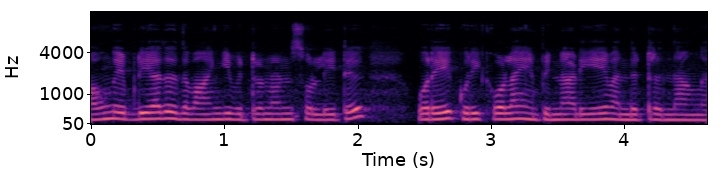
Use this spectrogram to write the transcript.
அவங்க எப்படியாவது இதை வாங்கி விட்டுறணும்னு சொல்லிட்டு ஒரே குறிக்கோளாக என் பின்னாடியே வந்துட்டு இருந்தாங்க.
